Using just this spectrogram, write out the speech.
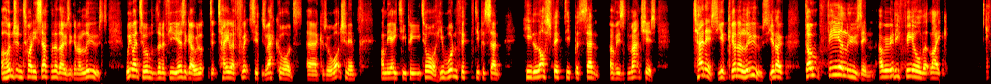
127 of those are going to lose. We went to Wimbledon a few years ago. We looked at Taylor Fritz's record because uh, we were watching him on the ATP tour. He won 50%. He lost 50% of his matches. Tennis, you're going to lose. You know, don't fear losing. I really feel that, like, if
